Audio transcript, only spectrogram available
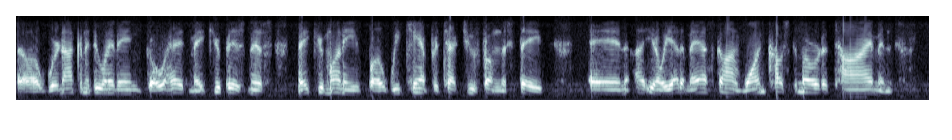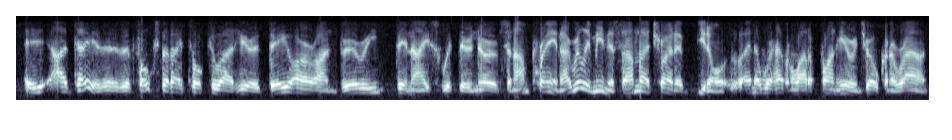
Uh, we're not going to do anything. Go ahead, make your business, make your money, but we can't protect you from the state." And uh, you know, he had a mask on, one customer at a time, and I'll tell you, the, the folks that I talk to out here, they are on very thin ice with their nerves, and I'm praying. I really mean this. I'm not trying to, you know, I know we're having a lot of fun here and joking around.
